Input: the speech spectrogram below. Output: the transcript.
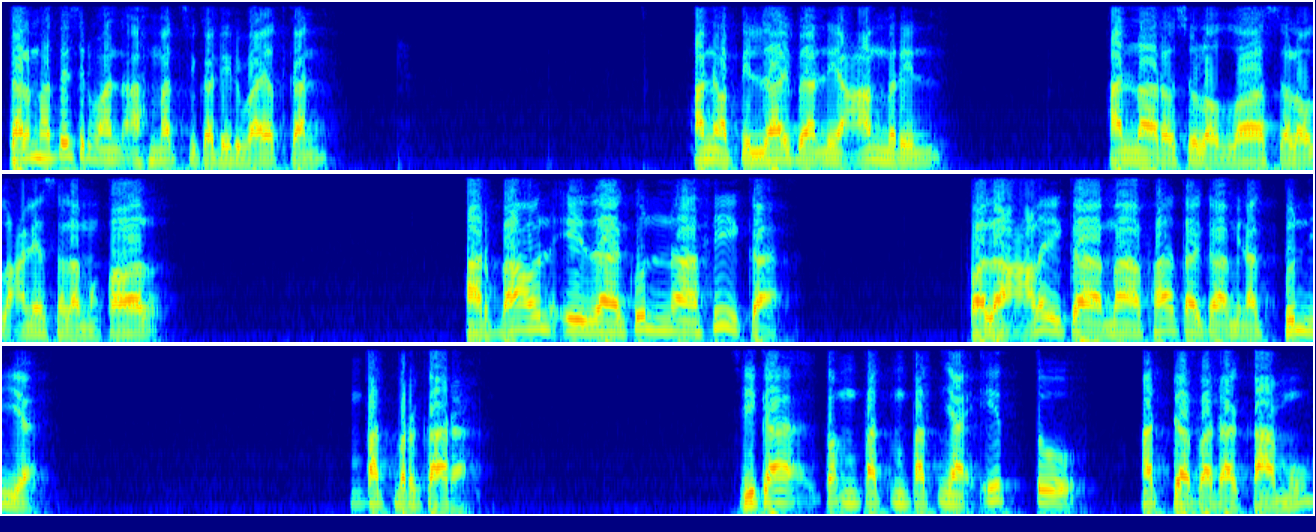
Dalam hadis riwayat Ahmad juga diriwayatkan An Abdullah bin Amrin anna Rasulullah sallallahu alaihi wasallam qaal Arba'un idza kunna fika fala 'alaika ma fataka minad dunya Empat perkara jika keempat-empatnya itu ada pada kamu,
